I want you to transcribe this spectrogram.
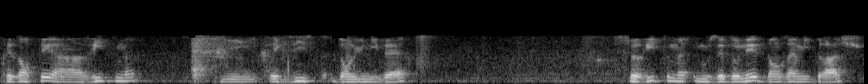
présenter un rythme qui existe dans l'univers. Ce rythme nous est donné dans un Midrash,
